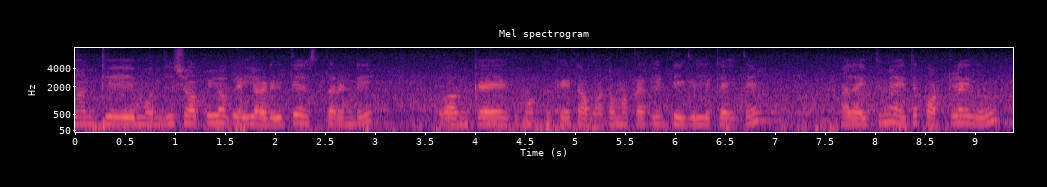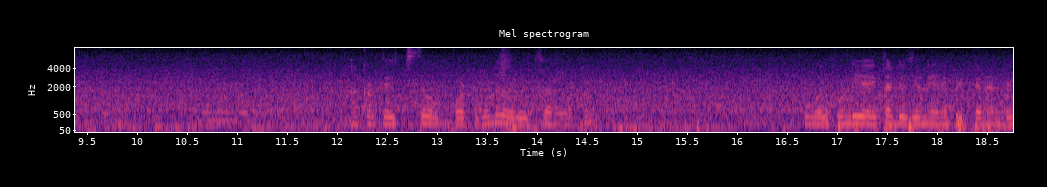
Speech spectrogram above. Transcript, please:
మనకి మందు షాపుల్లోకి వెళ్ళి అడిగితే ఇస్తారండి. వంకాయ మొక్కకి టమాటా మొక్కకి తెగిళ్ళకి అయితే అదైతే మేము అయితే కొట్టలేదు. అక్కడ తెచ్చితే కొట్టుకుంటూ దొరుకుతుంది అనమాట పువ్వుల కుండి అయితే డిజైన్ నేనే పెట్టానండి.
